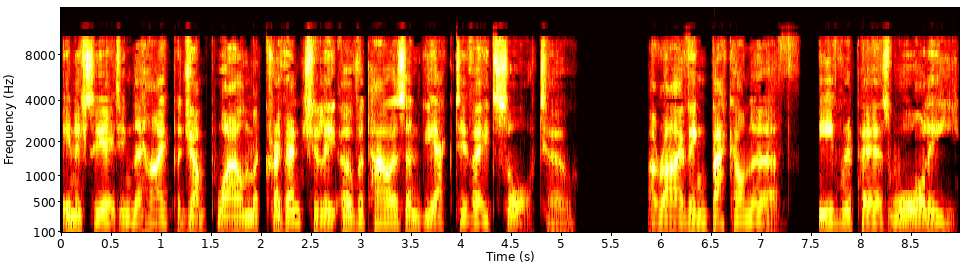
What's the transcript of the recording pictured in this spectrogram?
initiating the hyperjump while McCrea eventually overpowers and deactivates Auto. Arriving back on Earth, Eve repairs Wall-E,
